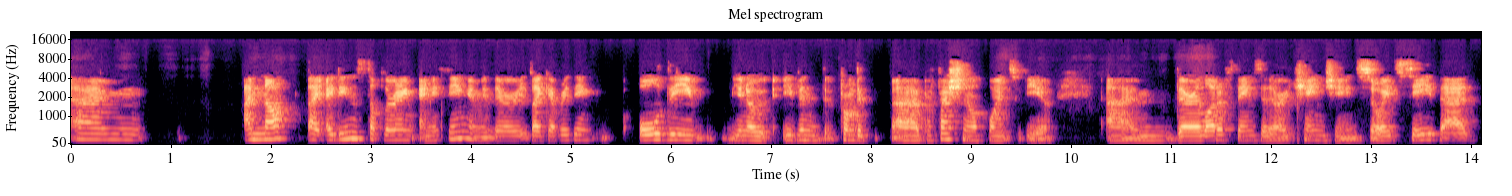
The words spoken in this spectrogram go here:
um, I'm not. I, I didn't stop learning anything. I mean, there like everything, all the you know, even from the uh, professional point of view, um, there are a lot of things that are changing. So I'd say that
